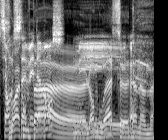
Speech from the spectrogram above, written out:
Ça, on le savait d'avance, euh, mais... l'angoisse euh, d'un homme.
